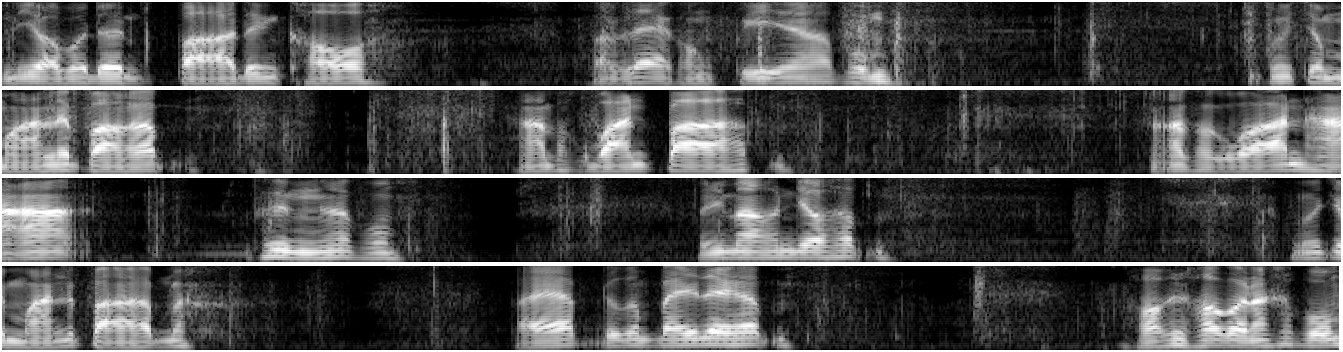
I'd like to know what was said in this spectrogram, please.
นี่ออกมาเดินป่าเดินเขาวันแรกของปีนะครับผมไมันจะหมานหรือเปล่าครับ หาผักหวานป่าครับ หาผักหวานหาพึ่งครับผมวันนี้มาคนเดียวครับไมันจะหมานหรือเปล่าครับเนาะไปครับดูกันไปเลยครับ ขอขึ้นเขาก่อนนะครับผม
